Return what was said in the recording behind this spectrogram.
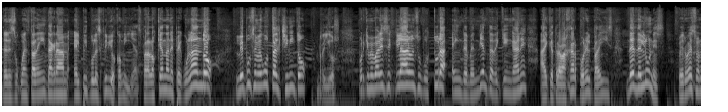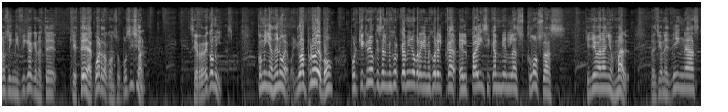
Desde su cuenta de Instagram, el Pitbull escribió, comillas, para los que andan especulando, le puse me gusta al chinito Ríos, porque me parece claro en su postura e independiente de quien gane, hay que trabajar por el país desde el lunes, pero eso no significa que no esté que esté de acuerdo con su posición. Cierre de comillas. Comillas de nuevo. Yo apruebo porque creo que es el mejor camino para que mejore el, país y cambien las cosas que llevan años mal. Pensiones dignas,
